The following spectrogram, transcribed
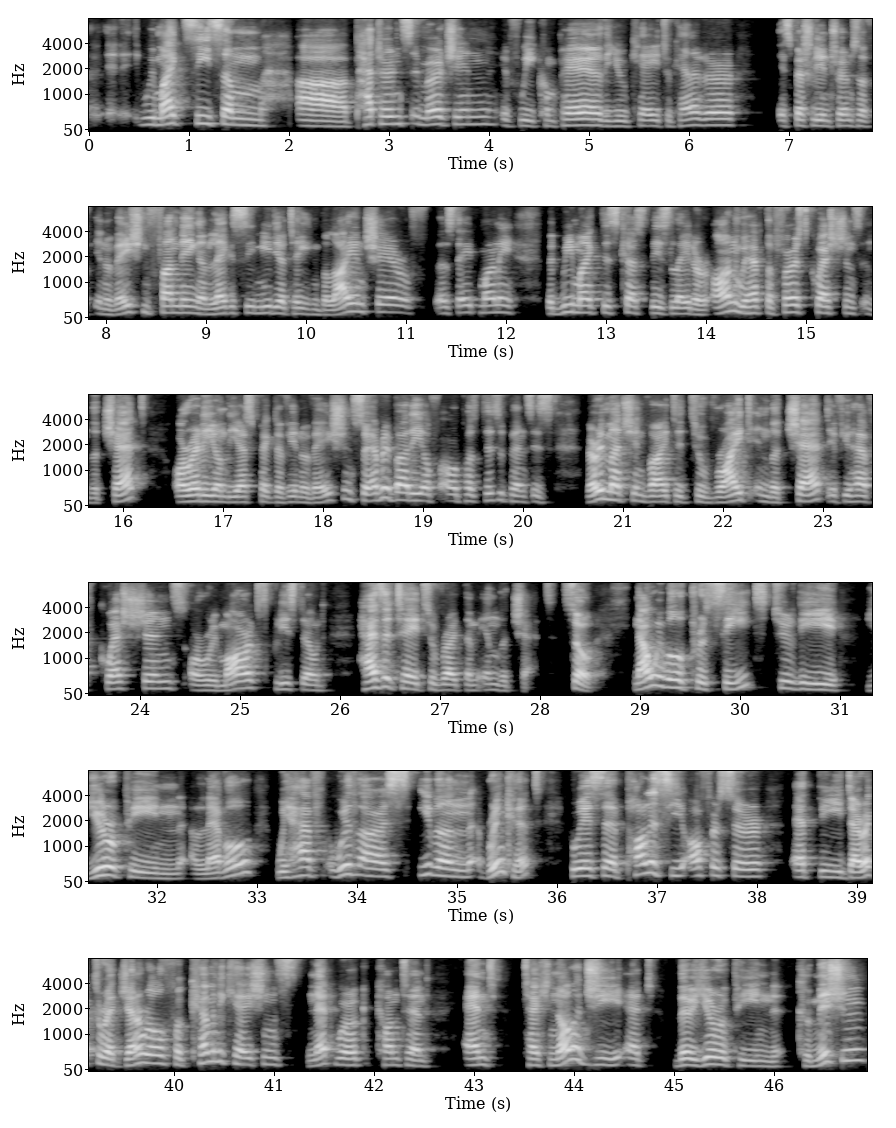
we might see some uh, patterns emerging if we compare the UK to Canada, especially in terms of innovation funding and legacy media taking the lion's share of uh, state money. But we might discuss this later on. We have the first questions in the chat already on the aspect of innovation. So everybody of our participants is very much invited to write in the chat. If you have questions or remarks, please don't hesitate to write them in the chat. So now we will proceed to the European level. We have with us Ivan Brincat, who is a policy officer at the Directorate General for Communications, Network, Content and Technology at the European Commission.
